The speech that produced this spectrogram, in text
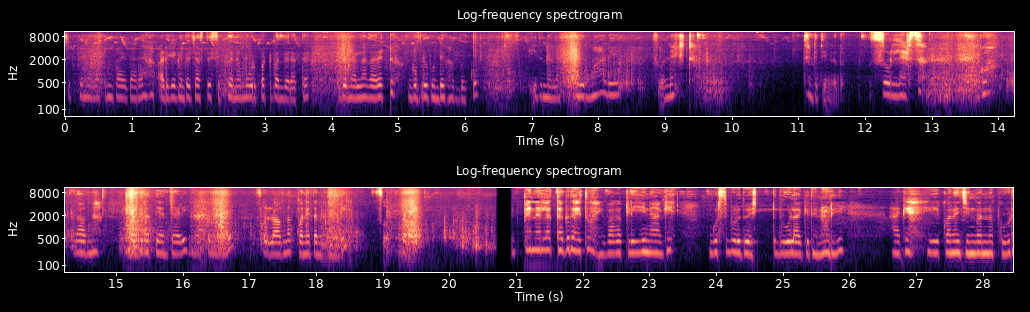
ಸಿಪ್ಪೆನೆಲ್ಲ ತುಂಬ್ತಾ ಇದ್ದಾರೆ. ಅಡುಗೆಗಿಂತ ಜಾಸ್ತಿ ಸಿಪ್ಪೆನೆ ಮೂರು ಪಟ್ಟು ಬಂದಿರತ್ತೆ. ಇದನ್ನೆಲ್ಲ ಡೈರೆಕ್ಟ್ ಗೊಬ್ಬರ ಗುಂಡಿಗೆ ಹಾಕಬೇಕು. ಇದನ್ನೆಲ್ಲ ಕ್ಲೀನ್ ಮಾಡಿ ಸೊ ನೆಕ್ಸ್ಟ್ ತಿಂಡಿ ತಿನ್ನೋದು. ಸೊ ಲೆಟ್ಸ್ ಗೋ ಲಾಗ್ನ ಹೇಗಿರುತ್ತೆ ಅಂತ ಹೇಳಿ ನೋಡ್ಕೊಂಡು ಬನ್ನಿ ಸೊ ಲಾಗ್ನ ಕೊನೆ ತನಕ ನೋಡಿ. ಸೊ ಬನ್ನಿ. ತೆಗ್ದಾಯ್ತು ತೆಗೆದಾಯ್ತು. ಇವಾಗ ಕ್ಲೀನಾಗಿ ಗುಡಿಸ್ಬಿಡೋದು ಎಷ್ಟು ಧೂಳಾಗಿದೆ ನೋಡಿ. ಹಾಗೆ ಈ ಕೊನೆ ಜಿಂಗನ್ನು ಕೂಡ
